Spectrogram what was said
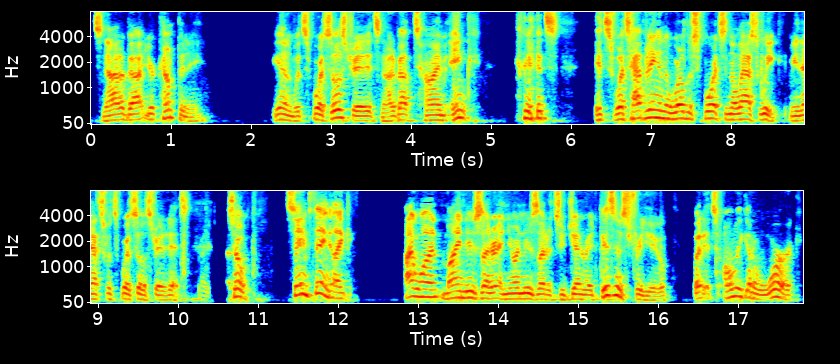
It's not about your company. Again, with Sports Illustrated, it's not about Time Inc. it's it's what's happening in the world of sports in the last week. I mean, that's what Sports Illustrated is. Right. So, same thing. Like, I want my newsletter and your newsletter to generate business for you, but it's only going to work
